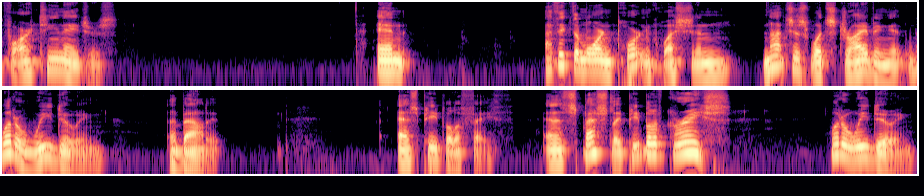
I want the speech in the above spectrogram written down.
for our teenagers? And I think the more important question, not just what's driving it, what are we doing about it as people of faith, and especially people of grace? What are we doing?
